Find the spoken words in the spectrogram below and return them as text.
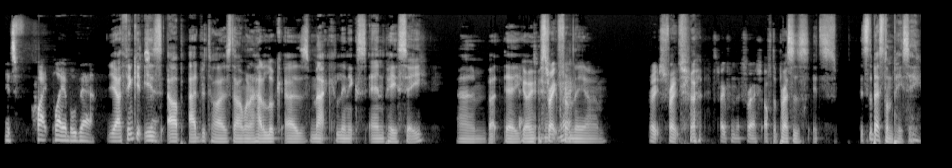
it's quite playable there. Yeah, I think it is up advertised uh, when I had a look as Mac, Linux, and PC. Um, but there you go, straight from the um, straight straight straight from the fresh off the presses. It's it's the best on PC.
